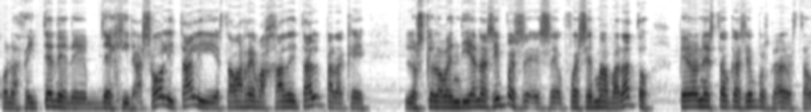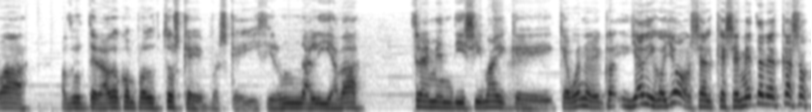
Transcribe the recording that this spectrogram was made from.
con aceite de, girasol y tal, y estaba rebajado y tal para que los que lo vendían así pues fuese más barato. Pero en esta ocasión, pues claro, estaba adulterado con productos que, pues, que hicieron una liada tremendísima y que, que, bueno, ya digo yo, o sea, el que se meta en el caso,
